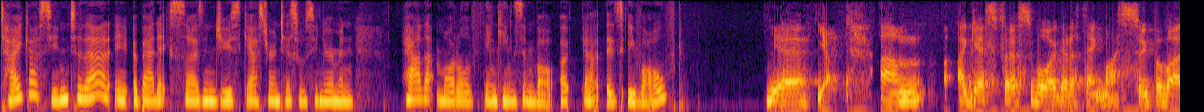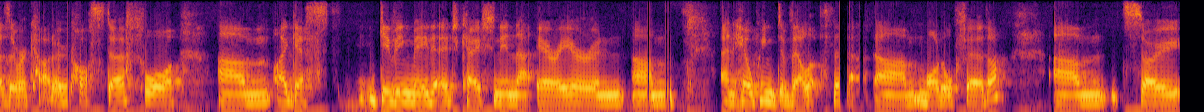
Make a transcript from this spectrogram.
take us into that eh, about exercise induced gastrointestinal syndrome and how that model of thinking's involved, uh, uh, it's evolved? Yeah, yeah. Um, I guess first of all, I got to thank my supervisor Ricardo Costa for, um, I guess, giving me the education in that area and um, and helping develop that um, model further. Um, so,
